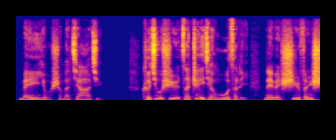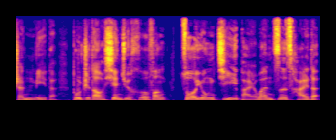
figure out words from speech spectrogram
没有什么家具。可就是在这间屋子里，那位十分神秘的、不知道现居何方、坐拥几百万资财的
